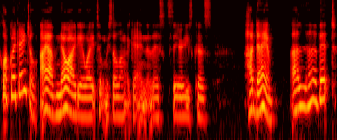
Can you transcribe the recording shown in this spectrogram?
Clockwork Angel. I have no idea why it took me so long to get into this series because, hot damn, I love it.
